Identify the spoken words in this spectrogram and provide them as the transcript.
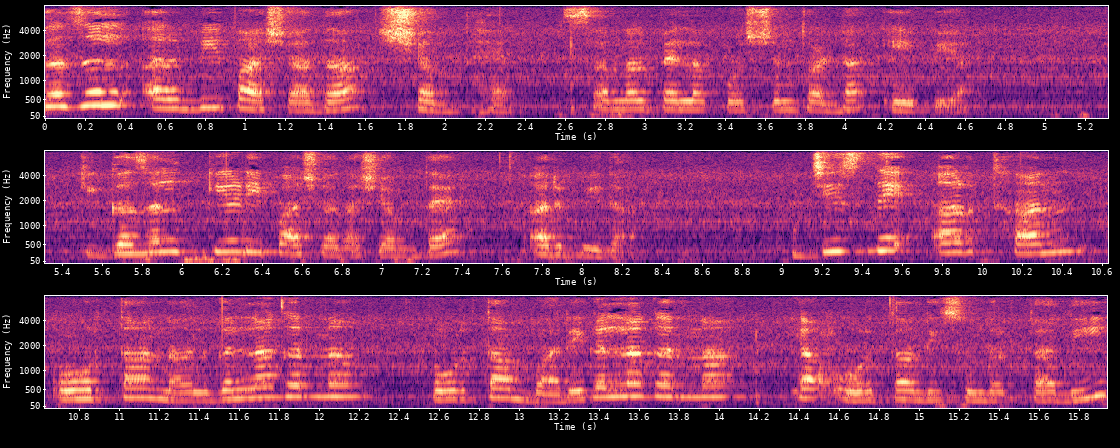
ਗਜ਼ਲ ਅਰਬੀ ਭਾਸ਼ਾ ਦਾ ਸ਼ਬਦ ਹੈ। ਸਭ ਨਾਲ ਪਹਿਲਾ ਕੁਐਸਚਨ ਤੁਹਾਡਾ ਇਹ ਪਿਆ ਕਿ ਗਜ਼ਲ ਕਿਹੜੀ ਭਾਸ਼ਾ ਦਾ ਸ਼ਬਦ ਹੈ? ਅਰਬੀ ਦਾ। ਜਿਸ ਦੇ ਅਰਥ ਹਨ ਔਰਤਾਂ ਨਾਲ ਗੱਲਾਂ ਕਰਨਾ ਔਰਤਾਂ ਬਾਰੇ ਗੱਲਾਂ ਕਰਨਾ ਜਾਂ ਔਰਤਾਂ ਦੀ ਸੁੰਦਰਤਾ ਦੀ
